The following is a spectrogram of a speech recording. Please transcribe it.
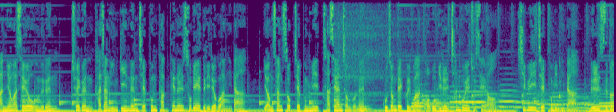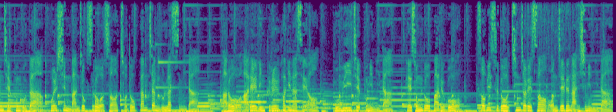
안녕하세요. 오늘은 최근 가장 인기 있는 제품 탑10을 소개해드리려고 합니다. 영상 속 제품 및 자세한 정보는 고정 댓글과 더보기를 참고해주세요. 10위 제품입니다. 늘 쓰던 제품보다 훨씬 만족스러워서 저도 깜짝 놀랐습니다. 바로 아래 링크를 확인하세요. 9위 제품입니다. 배송도 빠르고 서비스도 친절해서 언제든 안심입니다.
